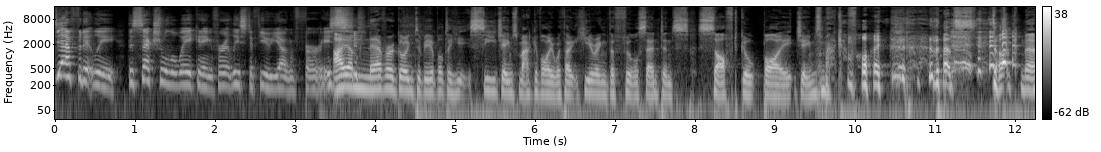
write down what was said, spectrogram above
definitely the sexual awakening for at least a few young furries. I am never going to be able to he- see James McAvoy without hearing the full sentence "soft goat boy James McAvoy." That's stuck now.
